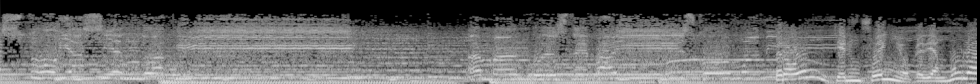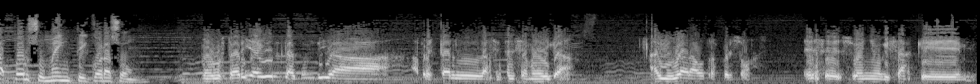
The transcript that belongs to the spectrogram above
Estoy haciendo aquí? Amando este país como a mí. Pero aún tiene un sueño que deambula por su mente y corazón. Me gustaría ir algún día a prestar la asistencia médica, a ayudar a otras personas. Ese es el sueño quizás que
